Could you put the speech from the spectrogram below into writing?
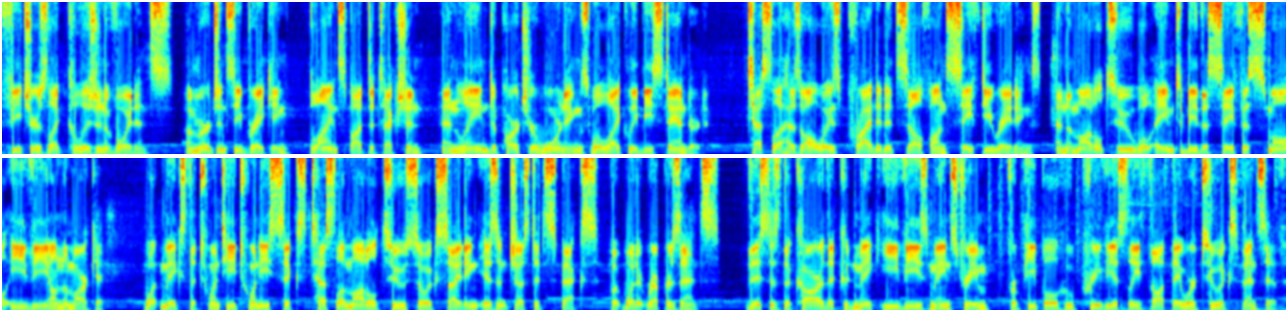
Features like collision avoidance, emergency braking, blind spot detection, and lane departure warnings will likely be standard. Tesla has always prided itself on safety ratings, and the Model 2 will aim to be the safest small EV on the market. What makes the 2026 Tesla Model 2 so exciting isn't just its specs, but what it represents. This is the car that could make EVs mainstream for people who previously thought they were too expensive.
